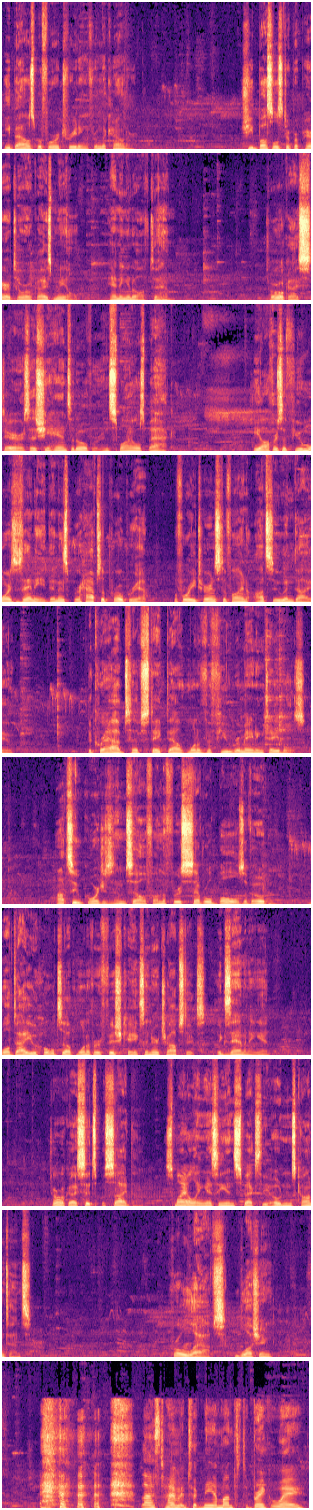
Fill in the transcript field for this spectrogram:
He bows before retreating from the counter. She bustles to prepare Torokai's meal, handing it off to him. Torokai stares as she hands it over and smiles back. He offers a few more zeni than is perhaps appropriate before he turns to find Atsu and Dayu. The crabs have staked out one of the few remaining tables. Atsu gorges himself on the first several bowls of oden, while Dayu holds up one of her fish cakes in her chopsticks, examining it. Torokai sits beside them, smiling as he inspects the oden's contents. Crow laughs, blushing. Last time it took me a month to break away.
